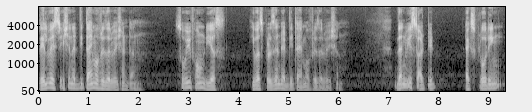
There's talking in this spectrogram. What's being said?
railway station at the time of reservation done. So we found yes, he was present at the time of reservation. Then we started exploring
